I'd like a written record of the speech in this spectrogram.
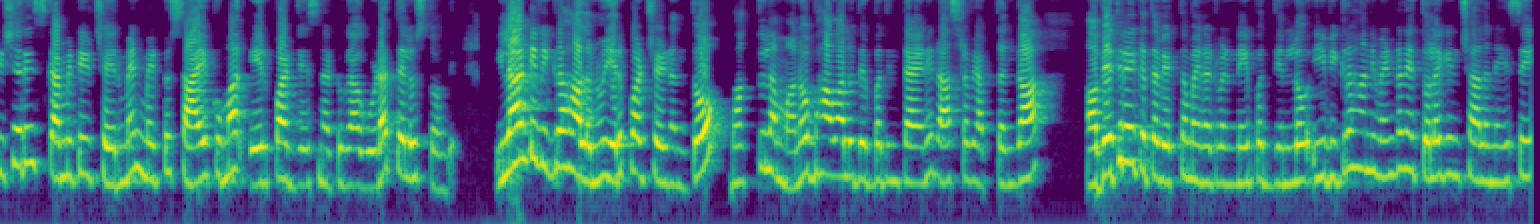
ఫిషరీస్ కమిటీ చైర్మన్ మెట్టు సాయి కుమార్ ఏర్పాటు చేసినట్టుగా కూడా తెలుస్తోంది. ఇలాంటి విగ్రహాలను ఏర్పాటు చేయడంతో భక్తుల మనోభావాలు దెబ్బతింటాయని రాష్ట్ర వ్యాప్తంగా వ్యతిరేకత వ్యక్తమైనటువంటి నేపథ్యంలో ఈ విగ్రహాన్ని వెంటనే తొలగించాలనేసి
